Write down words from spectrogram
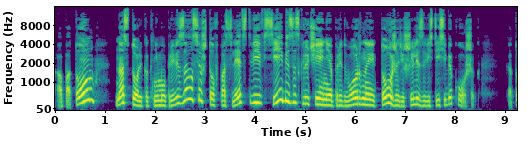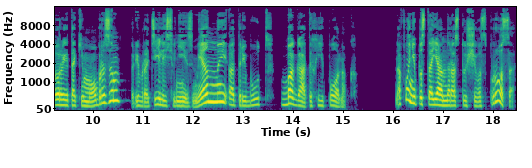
А потом настолько к нему привязался, что впоследствии все без исключения придворные тоже решили завести себе кошек, которые таким образом превратились в неизменный атрибут богатых японок. На фоне постоянно растущего спроса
